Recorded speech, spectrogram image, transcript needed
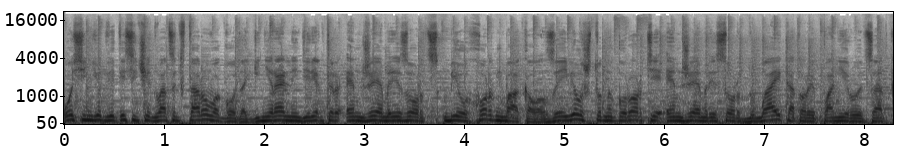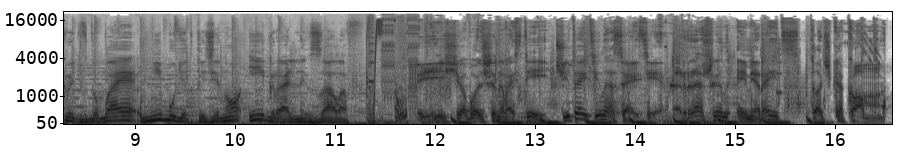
Осенью 2022 года генеральный директор MGM Resorts Билл Хорнбакл заявил, что на курорте MGM Resort Дубай, который планируется открыть в Дубае, не будет казино и игральных залов. Еще больше новостей читайте на сайте RussianEmirates.com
